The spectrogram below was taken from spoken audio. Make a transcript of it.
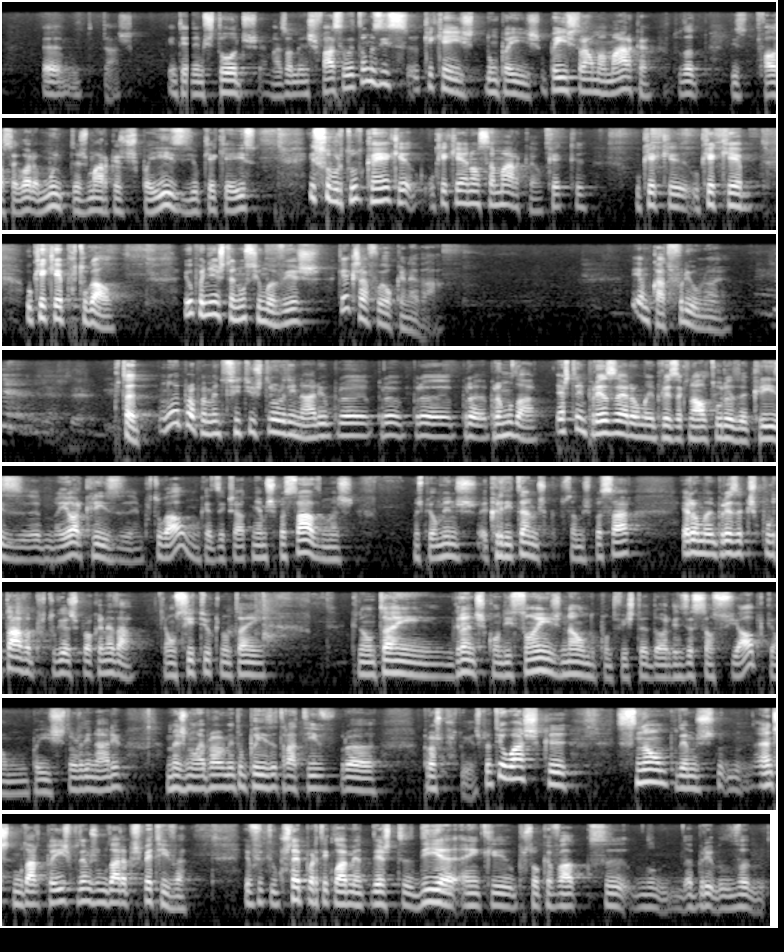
uh, acho que entendemos todos, é mais ou menos fácil, então, mas isso, o que é, que é isto de um país? O país será uma marca? Fala-se agora muito das marcas dos países e o que é que é isso. E, sobretudo, quem é que é, o que é que é a nossa marca? O que é que, o que, é, que, o que, é, que, é, o que é que é Portugal? Eu apanhei este anúncio uma vez. Quem é que já foi ao Canadá? é um bocado frio, não é? Portanto, não é propriamente um sítio extraordinário para, para, para, para, para mudar. Esta empresa era uma empresa que, na altura da crise, a maior crise em Portugal, não quer dizer que já tenhamos passado, mas, mas pelo menos acreditamos que possamos passar, era uma empresa que exportava portugueses para o Canadá, que é um sítio que não tem que não tem grandes condições, não do ponto de vista da organização social, porque é um país extraordinário, mas não é provavelmente um país atrativo para, para os portugueses. Portanto, eu acho que se não podemos, antes de mudar de país, podemos mudar a perspectiva. Eu gostei particularmente deste dia em que o professor Cavaco se abriu,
